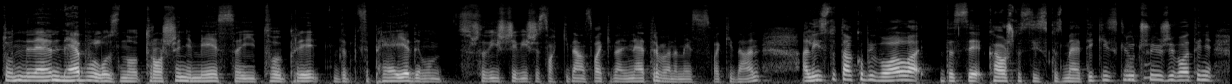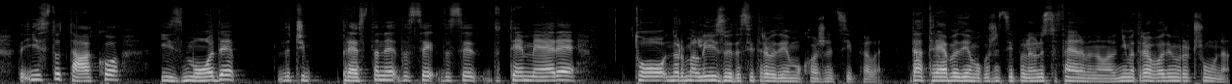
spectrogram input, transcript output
to ne, nebulozno trošenje mesa i to pre, da se prejedemo što više i više svaki dan, svaki dan i ne treba na mesa svaki dan. Ali isto tako bi voljela da se, kao što se iz kozmetike isključuju uh -huh. životinje, da isto tako iz mode, znači prestane da se, da se do te mere uh, to normalizuje da svi treba da imamo kožne cipele. Da, treba da imamo kožne cipele, one su fenomenalne, njima treba da vodimo računa.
